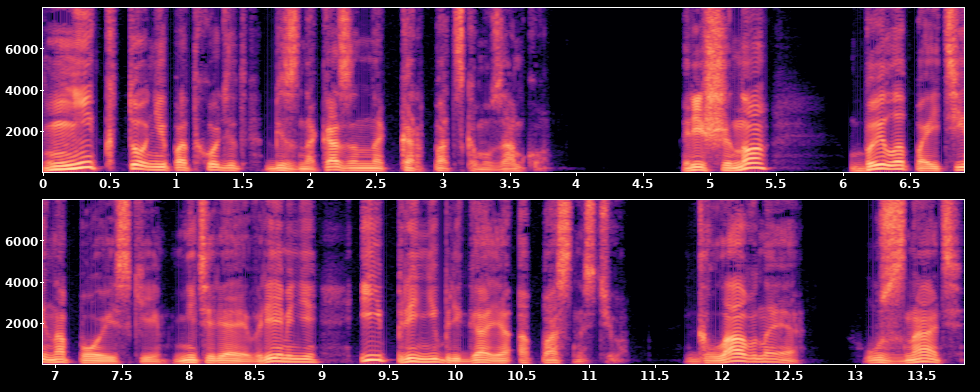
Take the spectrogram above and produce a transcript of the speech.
Никто не подходит безнаказанно к Карпатскому замку. Решено было пойти на поиски, не теряя времени и пренебрегая опасностью. Главное — узнать,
